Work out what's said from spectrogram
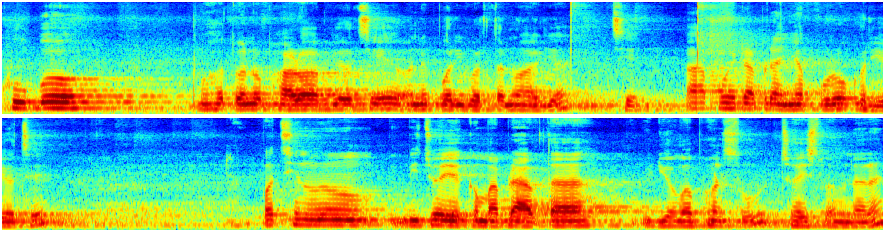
ખૂબ મહત્ત્વનો ફાળો આપ્યો છે અને પરિવર્તનો આવ્યા છે. આ પોઈન્ટ આપણે અહીંયા પૂરો કર્યો છે. પછીનો બીજો એકમ આપણે આવતા વિડીયોમાં ભણશું. જય સ્વામિનારાયણ.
